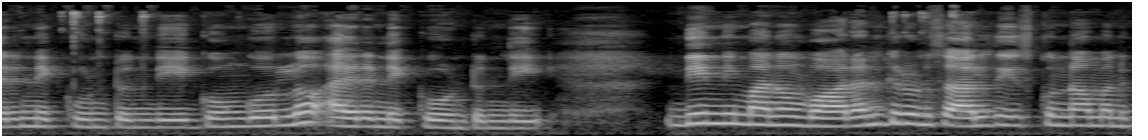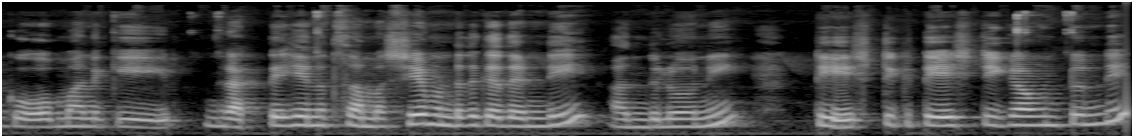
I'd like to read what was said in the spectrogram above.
ఐరన్ ఎక్కువ ఉంటుంది గోంగూరలో ఐరన్ ఎక్కువ ఉంటుంది. దీన్ని మనం వారానికి రెండు సార్లు తీసుకున్నామనుకో మనకి రక్తహీనత సమస్య ఉండదు కదండి. అందులోని టేస్టీకి టేస్టీగా ఉంటుంది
